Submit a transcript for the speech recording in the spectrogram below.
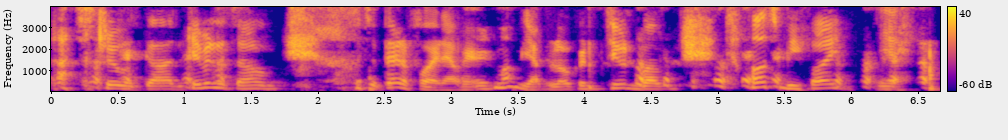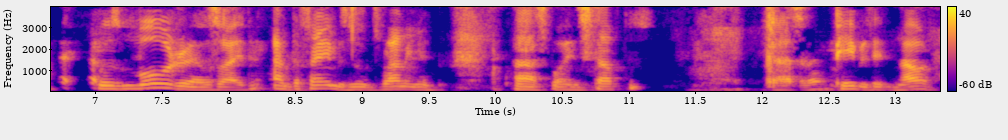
that's true as God. Give it a tone. It's a better fight out here. Come on, you have a look. The two of them to be fighting. Yeah. There was murder outside, and the famous Lugs Branigan passed by and stopped. Castle. People didn't know. that.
